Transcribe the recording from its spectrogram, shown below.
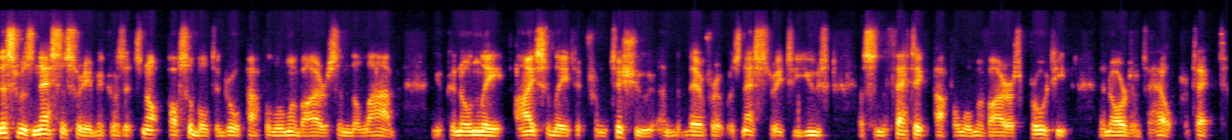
This was necessary because it's not possible to grow papillomavirus in the lab. You can only isolate it from tissue, and therefore it was necessary to use a synthetic papillomavirus protein in order to help protect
